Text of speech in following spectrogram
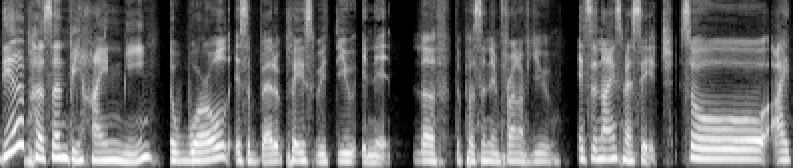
Dear person behind me, the world is a better place with you in it Love the person in front of you. It's a nice message. So I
